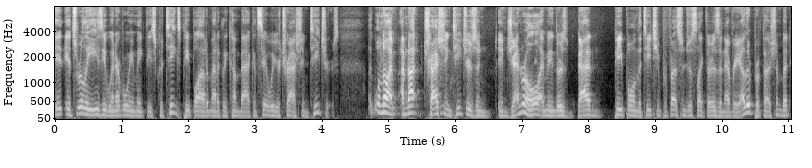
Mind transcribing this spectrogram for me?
it, it's really easy whenever we make these critiques, people automatically come back and say, well, you're trashing teachers. Like, well, no, I'm, I'm not trashing teachers in, in general. I mean, there's bad people in the teaching profession just like there is in every other profession. But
